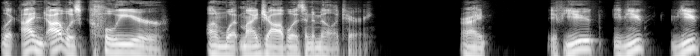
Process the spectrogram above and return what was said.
look, I, I was clear on what my job was in the military. Right. If you, if you, you,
